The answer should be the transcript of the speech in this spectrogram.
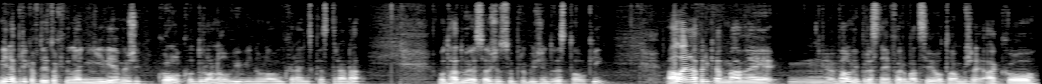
my napríklad v tejto chvíli ani nevieme, že koľko dronov vyvinula ukrajinská strana. Odhaduje sa, že sú približne 200. Ale napríklad máme veľmi presné informácie o tom, že ako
